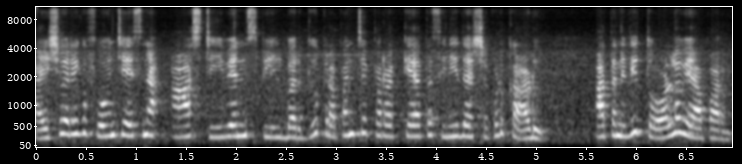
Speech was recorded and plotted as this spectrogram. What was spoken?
ఐశ్వర్యకు ఫోన్ చేసిన ఆ స్టీవెన్ స్పీల్బర్గ్ ప్రపంచ ప్రఖ్యాత సినీ దర్శకుడు కాడు. అతనిది తోళ్ళ వ్యాపారం.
